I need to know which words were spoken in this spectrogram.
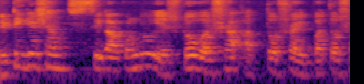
ಲಿಟಿಗೇಷನ್ ಸಿಗಾಕೊಂಡು ಎಷ್ಟೋ ವರ್ಷ, ಹತ್ತು ವರ್ಷ, ಇಪ್ಪತ್ತು ವರ್ಷ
